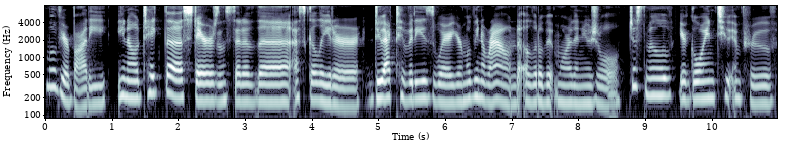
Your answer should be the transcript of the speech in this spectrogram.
Move your body. You know, take the stairs instead of the escalator. Do activities where you're moving around a little bit more than usual. Just move. You're going to improve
